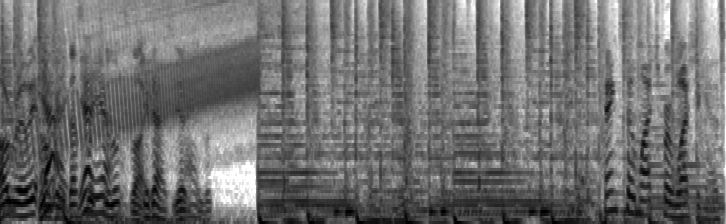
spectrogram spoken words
Oh, really? Yeah, okay, that's yeah, what yeah. she looks like. She does. Yes, nice. Thanks so much for watching us.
